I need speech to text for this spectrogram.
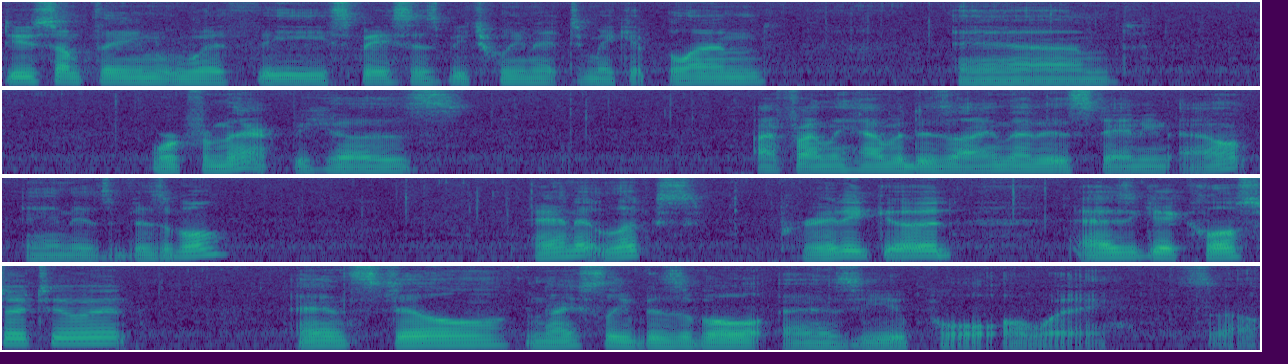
do something with the spaces between it to make it blend and work from there because I finally have a design that is standing out and is visible and it looks pretty good as you get closer to it and still nicely visible as you pull away. So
